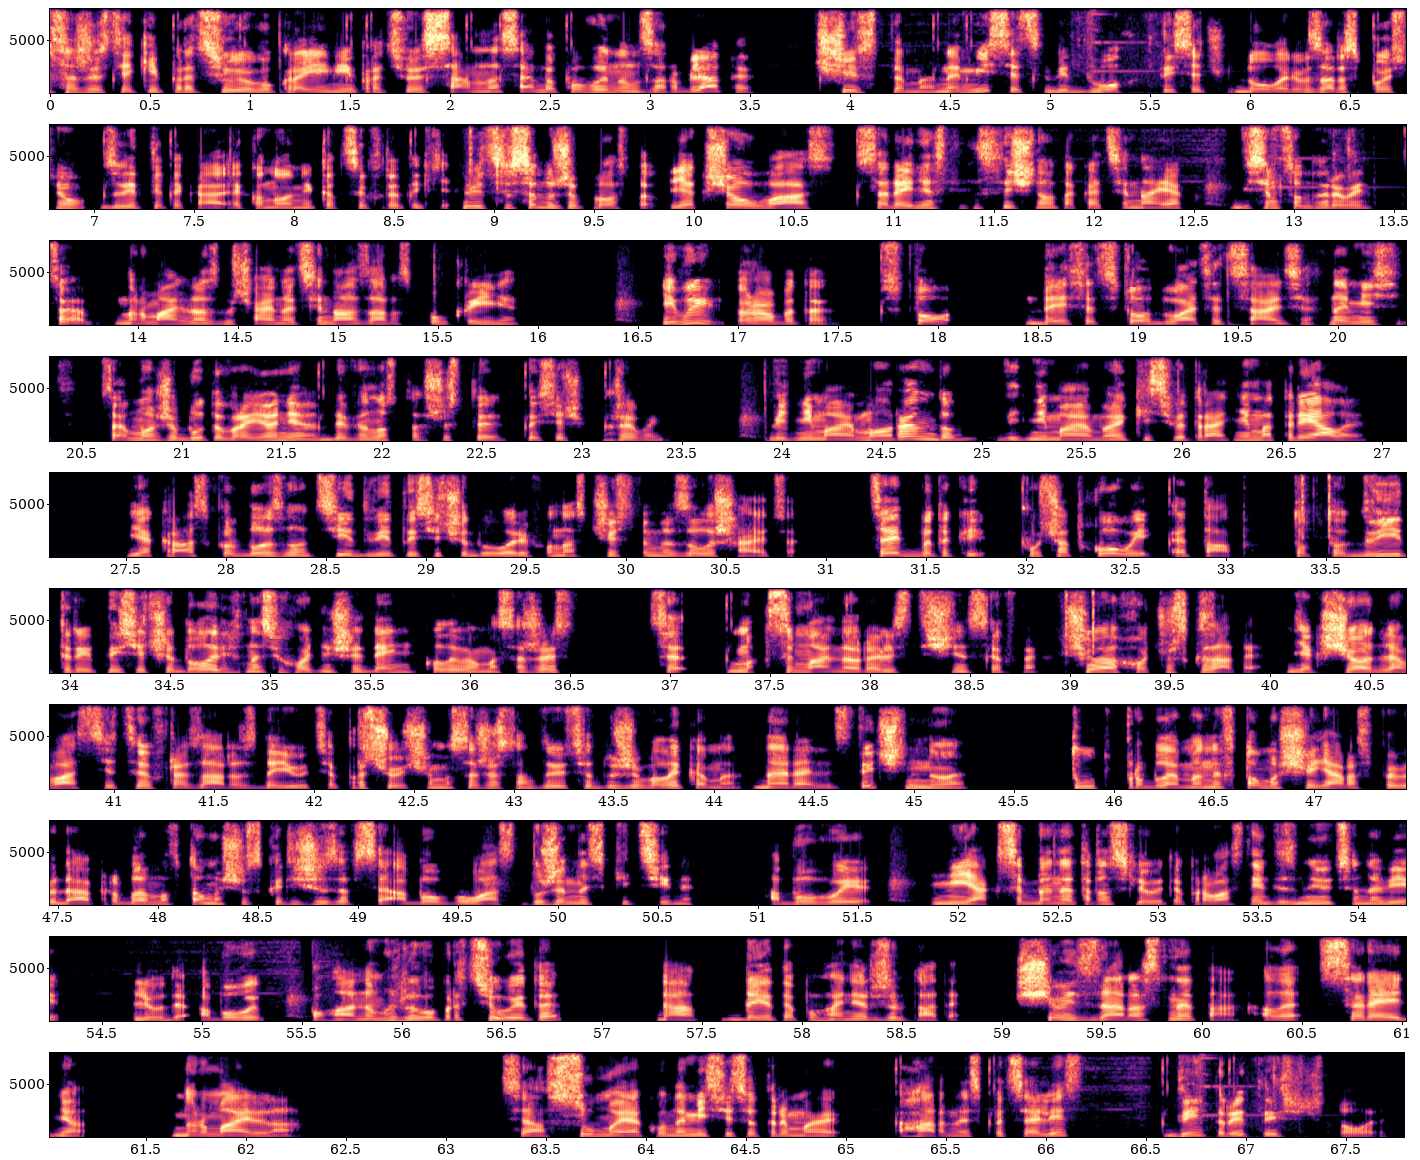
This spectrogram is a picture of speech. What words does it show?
масажист, який працює в Україні і працює сам на себе, повинен заробляти чистими на місяць від 2 тисяч доларів. Зараз поясню, звідки така економіка, цифри такі. Дивіться, все дуже просто. Якщо у вас середня статистична така ціна, як 800 гривень, це нормальна звичайна ціна зараз по Україні. І ви робите 100, 10, 120 сеансів на місяць. Це може бути в районі 96 тисяч гривень. Віднімаємо оренду, віднімаємо якісь витратні матеріали. Якраз приблизно ці 2000 доларів у нас чистими залишаються. Це якби такий початковий етап. Тобто 2-3 тисячі доларів на сьогоднішній день, коли ви масажист, це максимально реалістичні цифри. Що я хочу сказати? Якщо для вас ці цифри зараз здаються, працюючим масажистам здаються дуже великими, нереалістичними, тут проблема не в тому, що я розповідаю, проблема в тому, що, скоріше за все, або у вас дуже низькі ціни, або ви ніяк себе не транслюєте, про вас не дізнаються нові люди, або ви погано, можливо, працюєте, да, даєте погані результати. Щось зараз не так, але середньо нормальна ця сума, яку на місяць отримує гарний спеціаліст, 2-3 тисячі доларів.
